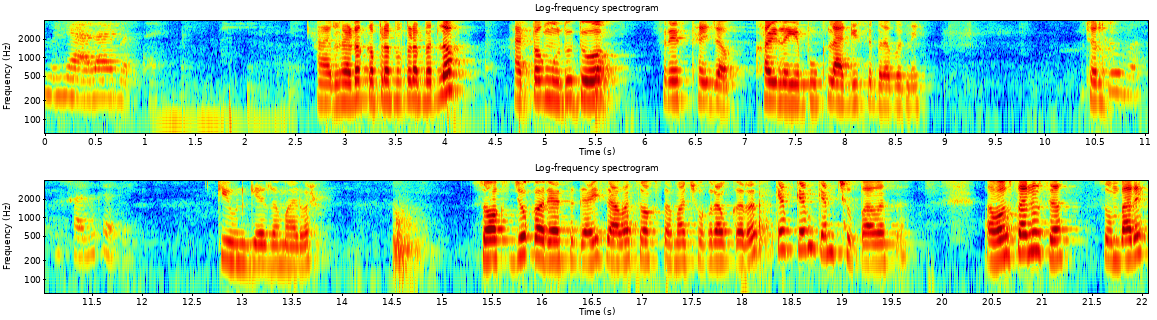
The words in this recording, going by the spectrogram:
ન્યારાએ બધા સારું હેડો કપડાં બપડા બદલો. હાથ પગ મોઢું ધોવો. ફ્રેશ થઈ જાઓ. ખાઈ લઈએ. ભૂખ લાગી છે બરાબર નહીં. ચલો. ક્યુન ઘેર રમાડવા. શોખ્સ જો કર્યા છે ગાઈસ આવા શોખ તમારા છોકરાઓ કરસ કેમ કેમ કેમ છુપાવે છે? હવે શાનું છે? સોમવારે?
